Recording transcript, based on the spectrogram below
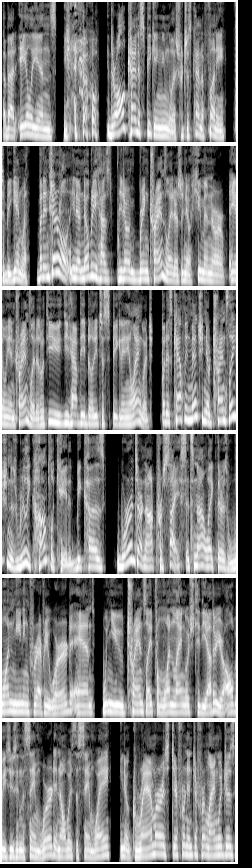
about aliens, you know, they're all kind of speaking English, which is kind of funny to begin with. But in general, you know, nobody has, you don't bring translators, you know, human or alien translators with you. You have the ability to speak in any language. But as Kathleen mentioned, you know, translation is really complicated because words are not precise. It's not like there's one meaning for every word. And when you translate from one language to the other, you're always using the same word in always the same way. You know, grammar is different in different languages,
